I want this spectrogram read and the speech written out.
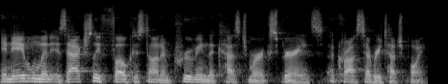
enablement is actually focused on improving the customer experience across every touch point.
